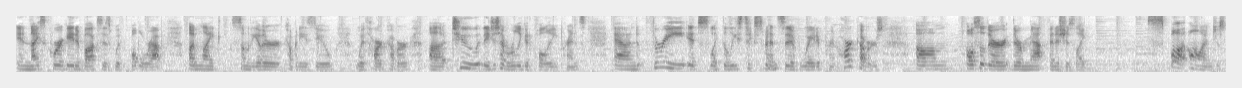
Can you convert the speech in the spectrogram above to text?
in nice corrugated boxes with bubble wrap, unlike some of the other companies do with hardcover. Uh, two, they just have really good quality prints. And three, it's like the least expensive way to print hardcovers. Um, also, their, their matte finish is like spot on, just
